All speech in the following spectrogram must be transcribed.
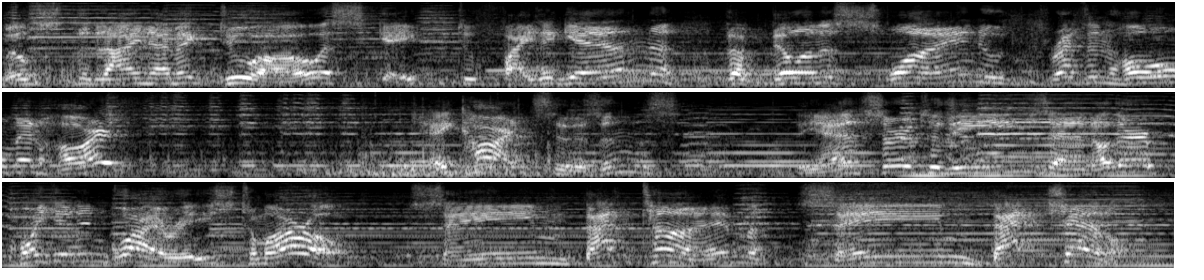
Whilst the dynamic duo escape to fight again, the villainous swine who threaten home and hearth? Take heart, citizens. The answer to these and other pointed inquiries tomorrow. Same bat time, same bat channel.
